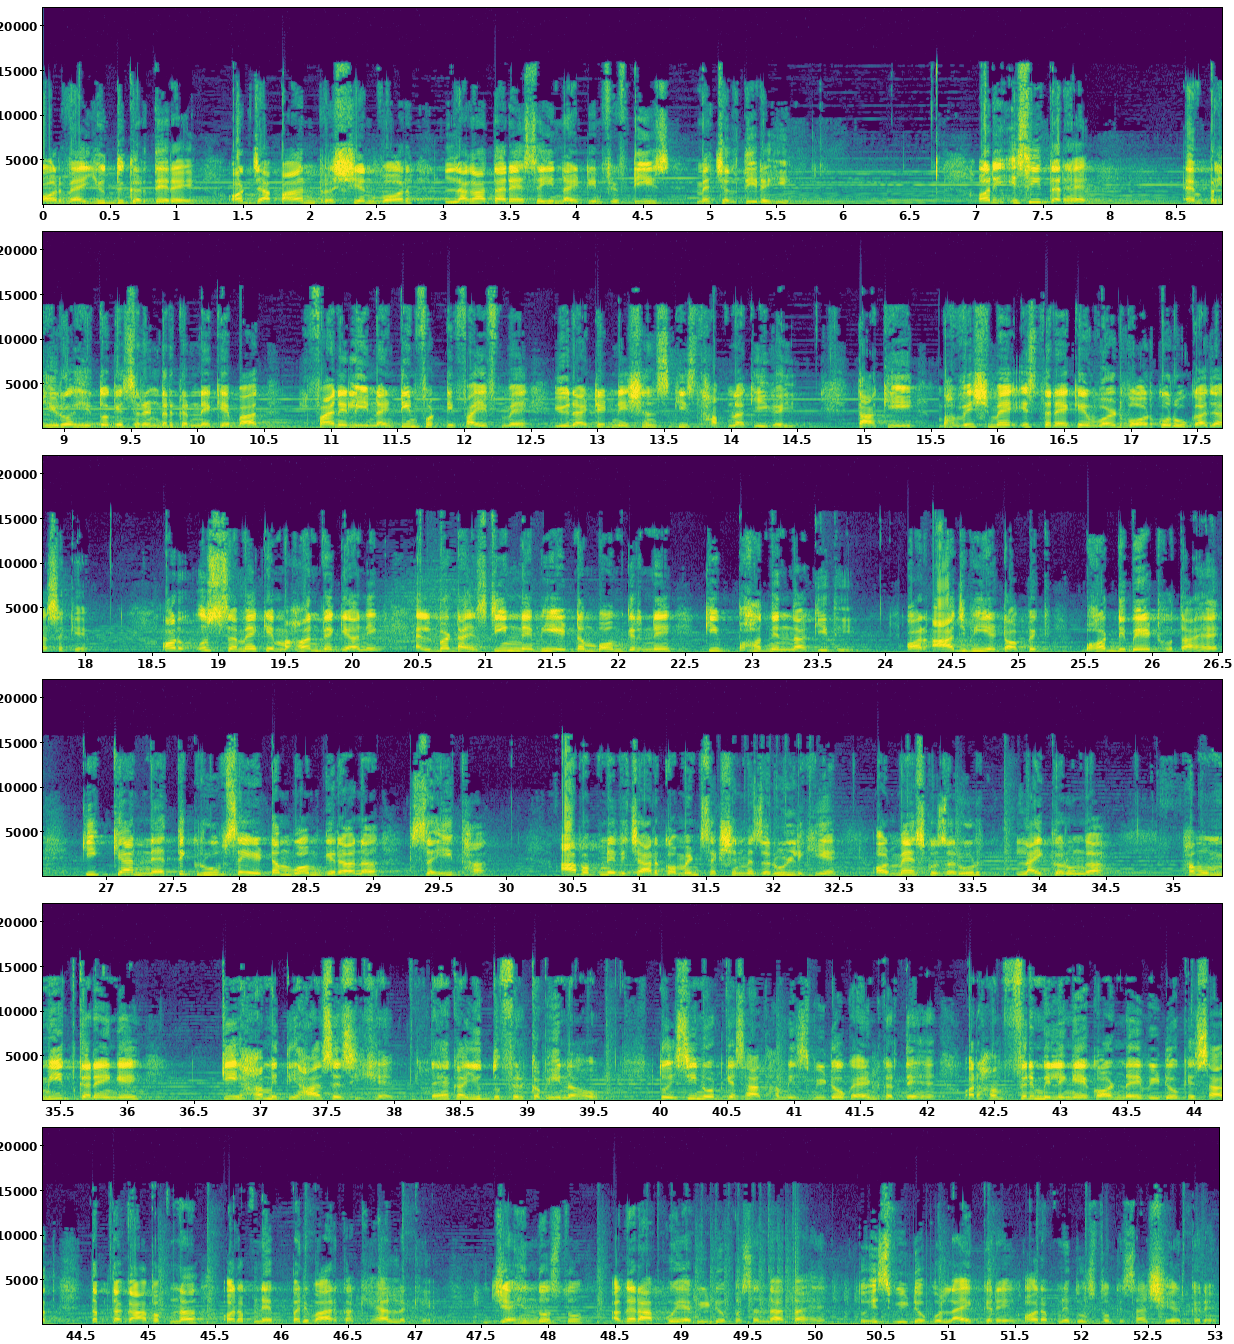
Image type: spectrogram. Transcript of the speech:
और वह युद्ध करते रहे और जापान रशियन वॉर लगातार ऐसे ही 1950s में चलती रही। और इसी तरह, एम्पर हीरो हितो के सरेंडर करने के बाद फाइनली 1945 में यूनाइटेड नेशंस की स्थापना की गई, ताकि भविष्य में इस तरह के वर्ल्ड वॉर को रोका जा सके। और उस समय के महान वैज्ञानिक एल्बर्ट आइंस्टीन ने भी एटम बॉम्ब गिरने की बहुत निंदा की थी। और आज भी ये टॉपिक बहुत डिबेट होता है कि क्या नैतिक रूप से एटम बॉम्ब गिराना सही था? आप अपने विचार कमेंट सेक्शन में ज़रूर लिखिए और मैं इसको ज़रूर लाइक करूँगा। हम उम्मीद करेंगे कि हम इतिहास से सीखें। नह का युद्ध फिर कभी ना हो। तो इसी नोट के साथ हम इस वीडियो को एंड करते हैं और हम फिर मिलेंगे एक और नए वीडियो के साथ। तब तक आप अपना और अपने परिवार का ख्याल रखें। जय हिंद दोस्तों। अगर आपको यह वीडियो पसंद आता है तो इस वीडियो को लाइक करें और अपने दोस्तों के साथ शेयर करें।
